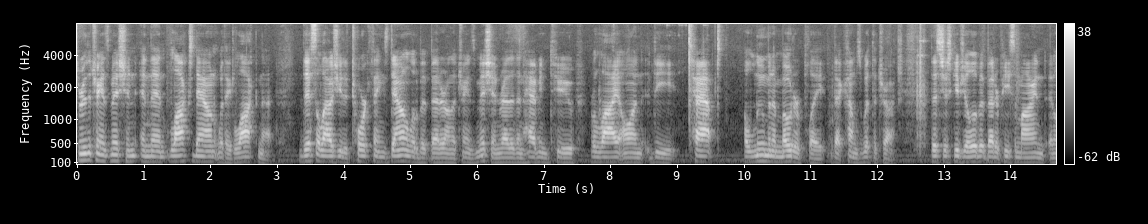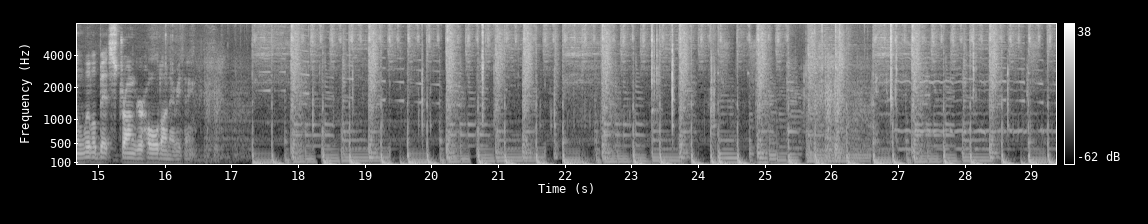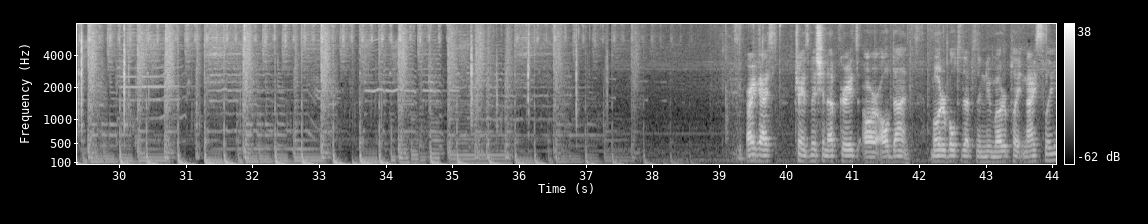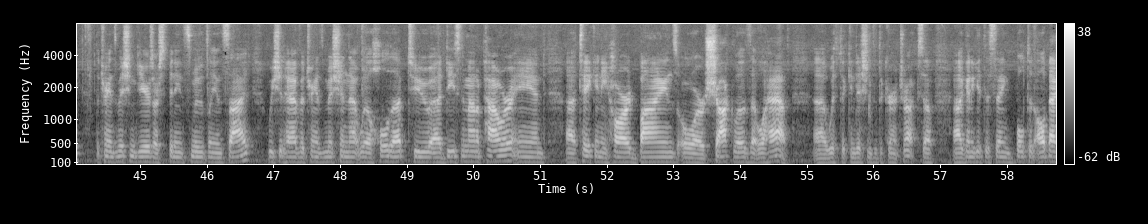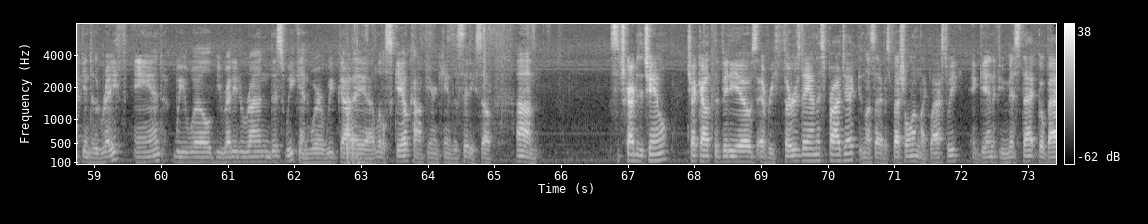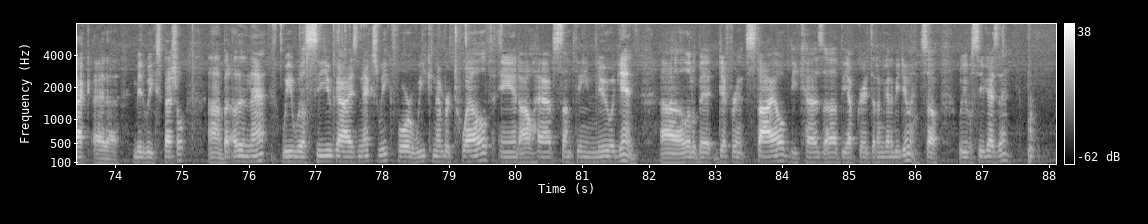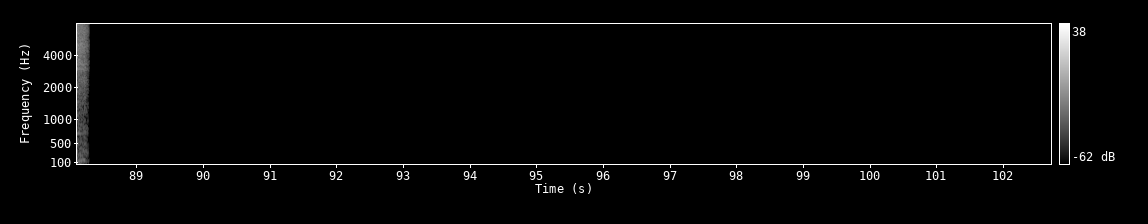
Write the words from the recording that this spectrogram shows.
through the transmission and then locks down with a lock nut. This allows you to torque things down a little bit better on the transmission rather than having to rely on the tapped aluminum motor plate that comes with the truck. This just gives you a little bit better peace of mind and a little bit stronger hold on everything. Alright guys, transmission upgrades are all done. Motor bolted up to the new motor plate nicely. The transmission gears are spinning smoothly inside. We should have a transmission that will hold up to a decent amount of power and uh, take any hard binds or shock loads that we'll have. Uh, with the conditions of the current truck. So uh, going to get this thing bolted all back into the Wraith and we will be ready to run this weekend where we've got a, a little scale comp here in Kansas City. So um, subscribe to the channel, Check out the videos every Thursday on this project, unless I have a special one like last week. Again, if you missed that, go back at a midweek special. Uh, but other than that, we will see you guys next week for week number 12, and I'll have something new again. Uh, a little bit different style because of the upgrades that I'm going to be doing. So we will see you guys then.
